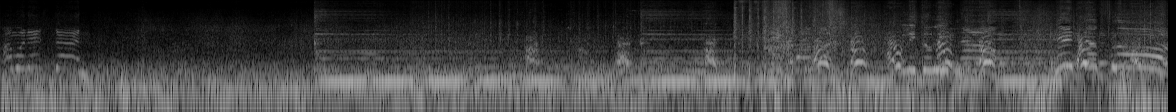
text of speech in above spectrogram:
Kommunisten! To leave now! Hit the floor!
